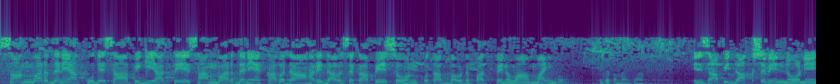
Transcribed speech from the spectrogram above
සංවර්ධනයක් උදෙසා අපි ගියත් ඒ සංවර්ධනය කවදා හරි දවසක අපේ සොහොන් කොටක් බවට පත් වෙනවාමයි නෝ. ඒක තමයි ඒ නිසා අපි දක්ෂ වෙන්න ඕනේ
